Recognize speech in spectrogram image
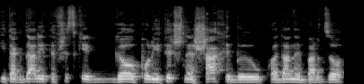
i tak dalej. Te wszystkie geopolityczne szachy były układane bardzo,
